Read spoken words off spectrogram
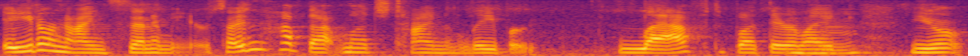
eight or nine centimeters. So I didn't have that much time in labor left, but they're mm-hmm. like, you don't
